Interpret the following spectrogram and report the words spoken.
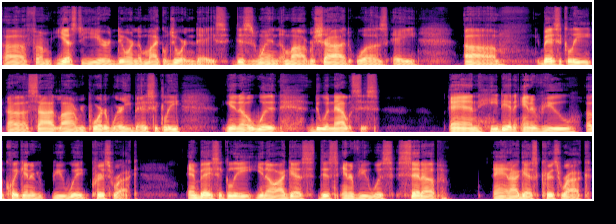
uh, from yesteryear during the Michael Jordan days. This is when Ahmad Rashad was a um, basically a sideline reporter where he basically, you know, would do analysis. And he did an interview, a quick interview with Chris Rock. And basically, you know, I guess this interview was set up and I guess Chris Rock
